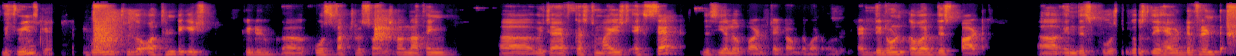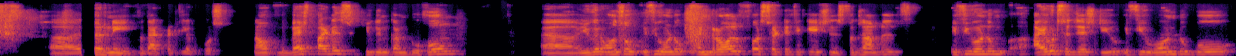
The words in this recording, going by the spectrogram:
which means Okay. going through the authentication uh, course structure of ServiceNow, nothing uh, which I have customized except this yellow part which I talked about already. Right? They don't cover this part uh, in this course because they have a different uh, journey for that particular course. Now, the best part is you can come to home. Uh, you can also, if you want to enroll for certifications, for example, if you want to, I would suggest to you, if you want to go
